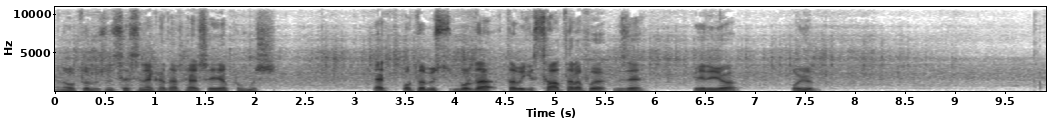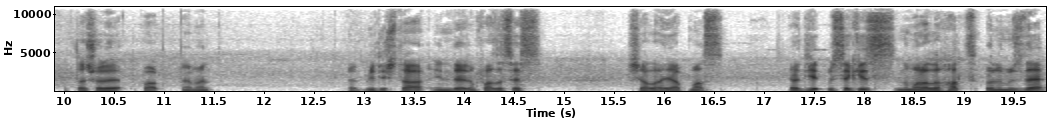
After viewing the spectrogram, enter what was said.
Yani otobüsün sesine kadar her şey yapılmış. Evet otobüs burada tabii ki sağ tarafı bize veriyor oyun. Hatta şöyle bak hemen evet, bir diş daha indirelim fazla ses inşallah yapmaz. Evet 78 numaralı hat önümüzde.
